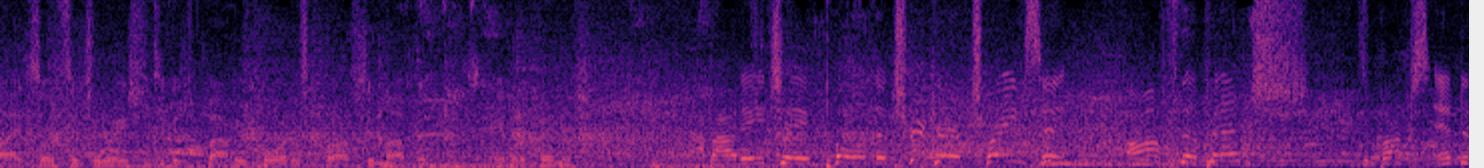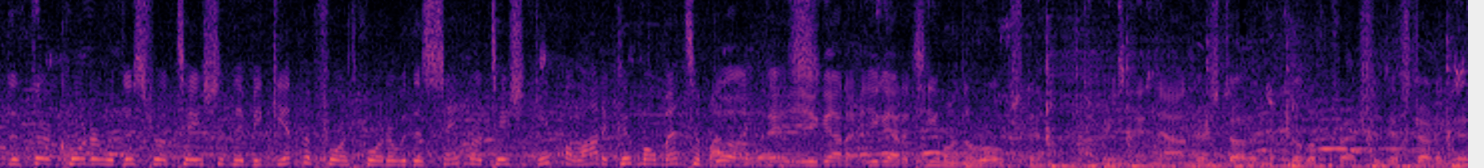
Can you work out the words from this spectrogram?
Likes those situations against Bobby Portis, crossed him up and able to finish. How about AJ pulling the trigger, trains it off the bench. The Bucks ended the third quarter with this rotation. They begin the fourth quarter with the same rotation. Gave them a lot of good momentum. Well, like you got a, you got a team on the ropes now. I mean, now they're starting to feel the pressure. They're starting to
